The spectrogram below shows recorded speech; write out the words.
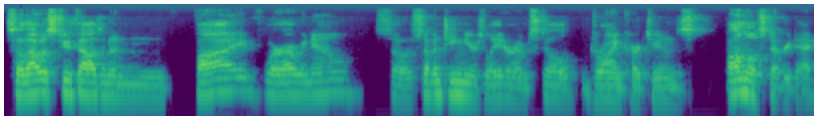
So that was 2005. Where are we now? So 17 years later, I'm still drawing cartoons almost every day.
